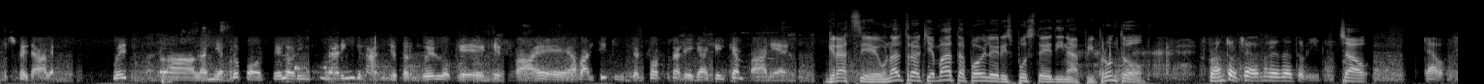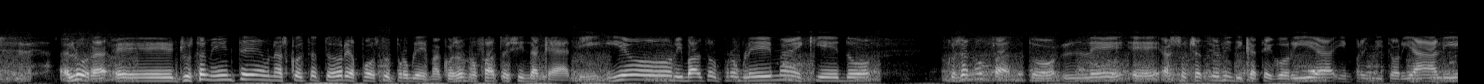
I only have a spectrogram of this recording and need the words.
l'ospedale questa è la, mia proposta e la, la ringrazio per quello che, che, fa e avanti tutto e forza Lega anche in Campania. Grazie, un'altra chiamata poi le risposte di Nappi. Pronto? Pronto, ciao Andrea da Torino. Ciao. Ciao. Allora, eh, giustamente un ascoltatore ha posto il problema, cosa hanno fatto i sindacati? Io ribalto il problema e chiedo cosa hanno fatto le eh, associazioni di categoria imprenditoriali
